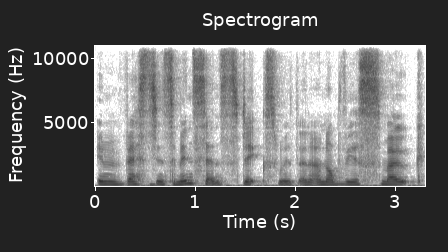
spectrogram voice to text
invest in some incense sticks with an, an obvious smoke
